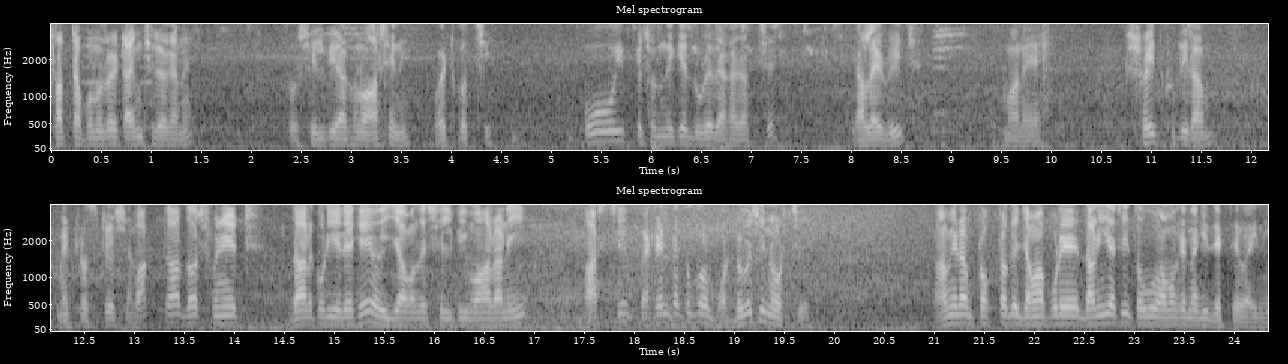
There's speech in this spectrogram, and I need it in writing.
সাতটা পনেরোই টাইম ছিল এখানে। তো শিল্পী এখনও আসেনি ওয়েট করছি। ওই পেছন দিকে দূরে দেখা যাচ্ছে। ঢালাই ব্রিজ মানে শহীদ ক্ষুদিরাম মেট্রো স্টেশন। পাক্কা দশ মিনিট দাঁড় করিয়ে রেখে ওই যে আমাদের শিল্পী মহারানী আসছে। প্যাটেলটা তো পুরো বড্ড বেশি নড়ছে। আমি এরকম টকটকে জামা পরে দাঁড়িয়ে আছি তবু আমাকে নাকি দেখতে পাইনি।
